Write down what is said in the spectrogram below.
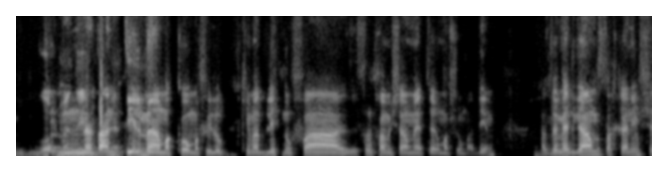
גול מדהים. נתן כן. טיל מהמקום, אפילו כמעט בלי תנופה, 25 מטר, משהו מדהים. אז באמת גם שחקנים ש...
